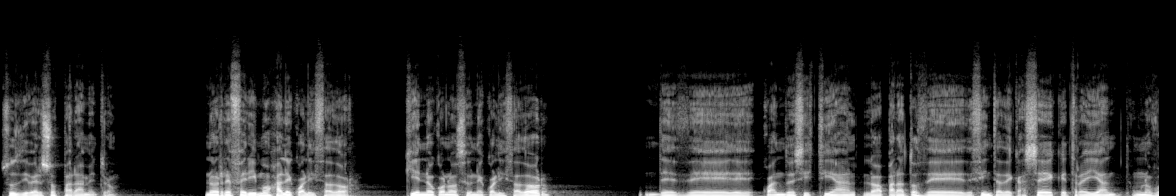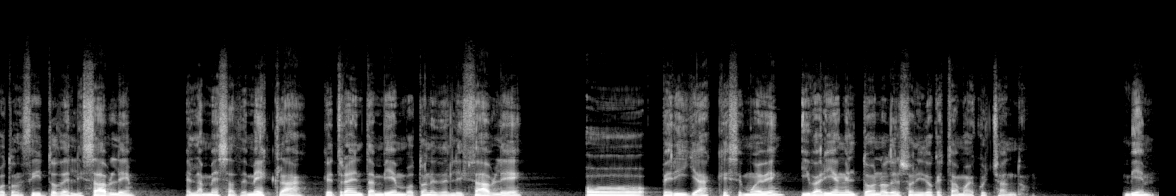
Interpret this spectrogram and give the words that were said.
Sus diversos parámetros. Nos referimos al ecualizador. ¿Quién no conoce un ecualizador? Desde cuando existían los aparatos de, cinta de cassette que traían unos botoncitos deslizables en las mesas de mezcla, que traen también botones deslizables o perillas que se mueven y varían el tono del sonido que estamos escuchando. Bien,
